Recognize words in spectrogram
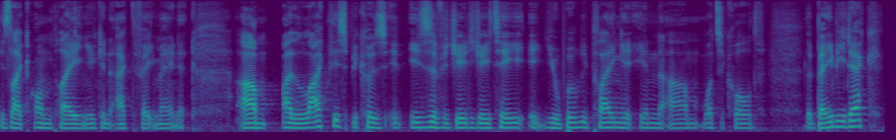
is like on play and you can activate main it. Um, I like this because it is a Vegeta GT. It, you will be playing it in um, what's it called, the baby deck.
